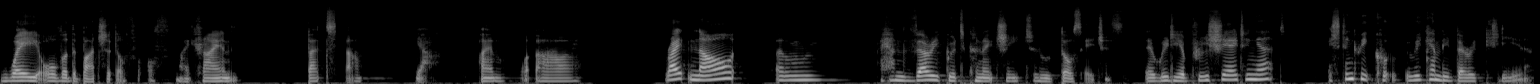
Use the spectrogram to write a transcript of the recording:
way over the budget of, of my client. But um, I'm uh, right now. Um, I have a very good connection to those agencies. They're really appreciating it. I think we could we can be very clear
